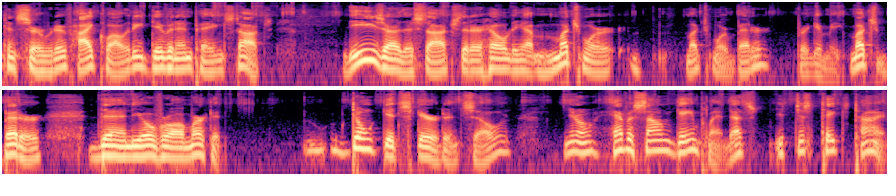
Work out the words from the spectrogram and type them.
conservative, high quality, dividend paying stocks. These are the stocks that are holding up much more, much more better, forgive me, much better than the overall market. Don't get scared and sell. You know, have a sound game plan. That's it just takes time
